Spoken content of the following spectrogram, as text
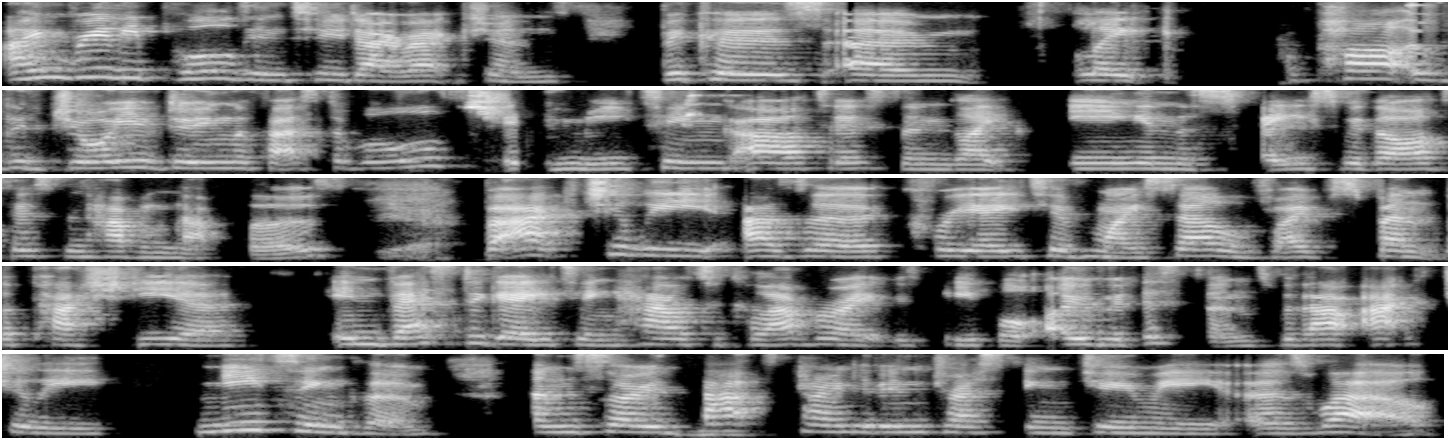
i'm really pulled in two directions because um like part of the joy of doing the festivals is meeting artists and like being in the space with artists and having that buzz Yeah. but actually as a creative myself i've spent the past year investigating how to collaborate with people over distance without actually meeting them. And so mm-hmm. that's kind of interesting to me as well.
